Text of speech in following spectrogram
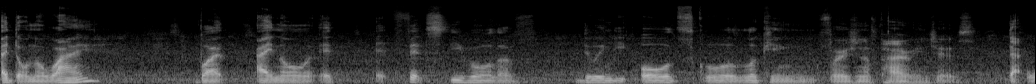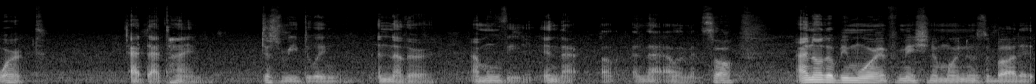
I don't know why, but I know it it fits the role of doing the old school looking version of Power Rangers that worked at that time. Just redoing another a movie in that uh, in that element. So I know there'll be more information and more news about it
